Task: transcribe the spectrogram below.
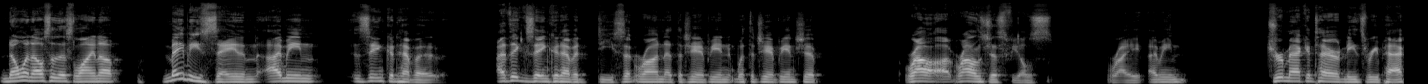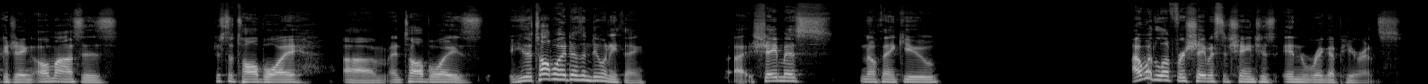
No one else in this lineup. Maybe Zayn. I mean, Zayn could have a. I think Zayn could have a decent run at the champion with the championship. Uh, Rollins just feels right. I mean, Drew McIntyre needs repackaging. Omos is just a tall boy, um, and tall boys. He's a tall boy. Doesn't do anything. Uh, Sheamus, no, thank you. I would love for Sheamus to change his in ring appearance.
